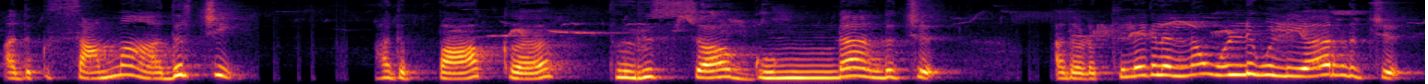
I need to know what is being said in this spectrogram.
அதுக்கு செம அதிர்ச்சி. அது பார்க்க பெருசாக குண்டாக இருந்துச்சு. அதோட கிளைகள் எல்லாம் ஒல்லி ஒல்லியாக இருந்துச்சு.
